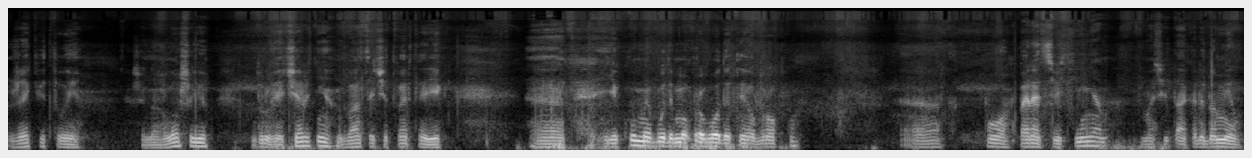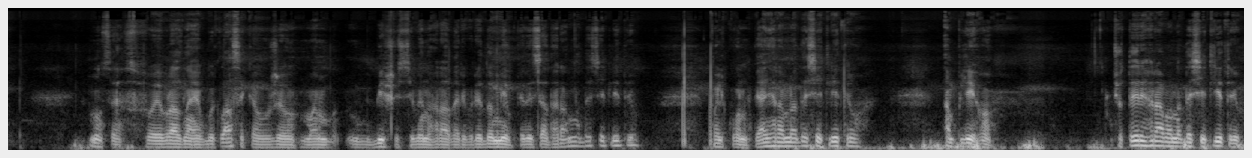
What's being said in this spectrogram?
Вже квітує. Ще наголошую. 2 червня 24 рік. Е, Яку ми будемо проводити обробку е, по передцвітінням. Значить так, редоміл. Ну, це своєобразна якби класика, вже в більшості виноградарів редоміл 50 грам на 10 літрів, фалькон 5 грам на 10 літрів, ампліго 4 грама на 10 літрів.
